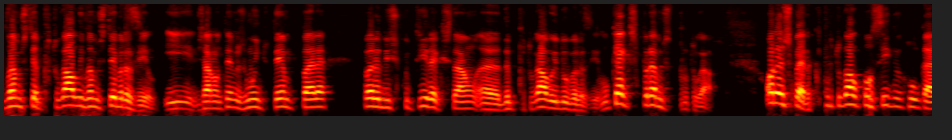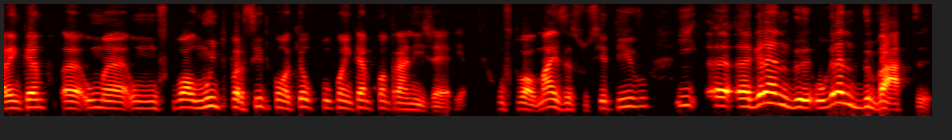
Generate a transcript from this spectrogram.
Vamos ter Portugal e vamos ter Brasil. E já não temos muito tempo para para discutir a questão uh, de Portugal e do Brasil. O que é que esperamos de Portugal? Ora, eu espero que Portugal consiga colocar em campo uh, uma, um futebol muito parecido com aquele que colocou em campo contra a Nigéria. Um futebol mais associativo e uh, a grande, o grande debate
